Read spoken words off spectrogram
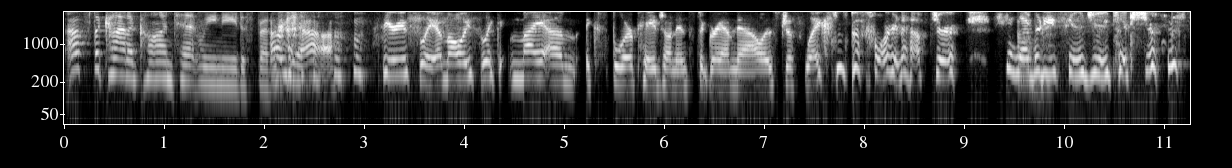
that's the kind of content we need to spread around. Oh yeah. Seriously, I'm always like my um explore page on Instagram now is just like before and after celebrity oh surgery pictures.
